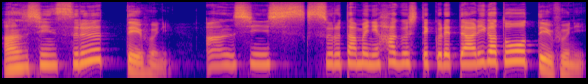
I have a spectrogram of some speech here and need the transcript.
安心するっていう風に安心するためにハグしてくれてありがとうっていう風に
